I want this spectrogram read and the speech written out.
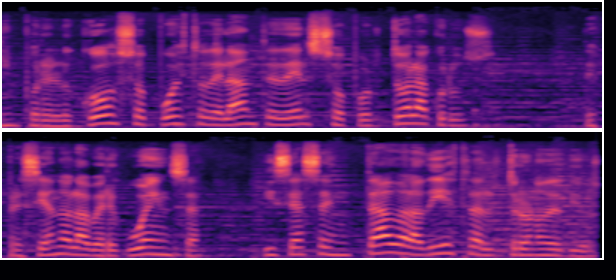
quien por el gozo puesto delante de él soportó la cruz, despreciando la vergüenza, y se ha sentado a la diestra del trono de Dios.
